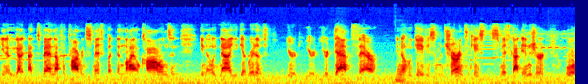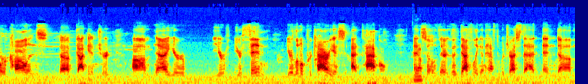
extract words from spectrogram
you know, you got it's bad enough with Tyron Smith, but then La'el Collins, and you know, now you get rid of your your your depth there. You know, who gave you some insurance in case Smith got injured or Collins uh, got injured. Um, now you're you're you're thin. You're a little precarious at tackle, and yep. so they're they're definitely going to have to address that. And um,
